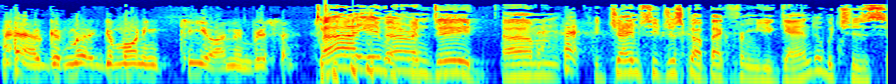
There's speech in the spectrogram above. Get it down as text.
Uh, good, mo- good morning to you. I'm in Brisbane. ah, you are indeed. Um, James, you just got back from Uganda, which is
